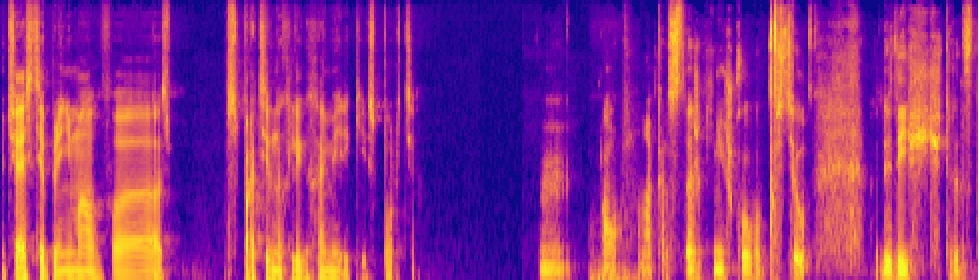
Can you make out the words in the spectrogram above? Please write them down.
участие принимал в, э, в спортивных лигах Америки и в спорте. О, он, оказывается, даже книжку выпустил в 2014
